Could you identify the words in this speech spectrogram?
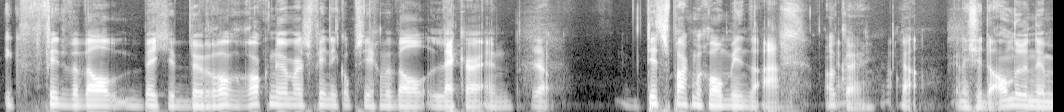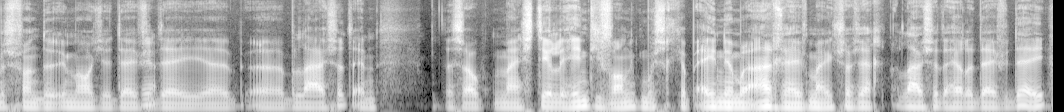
Ik vind we wel een beetje de rock, rocknummers vind ik op zich wel lekker en Ja. dit sprak me gewoon minder aan. Oké, ja. En als je de andere nummers van de Umoja DVD eh, eh, beluistert, en dat is ook mijn stille hint hiervan, ik, moest, ik heb één nummer aangegeven, maar ik zou zeggen, luister de hele DVD,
